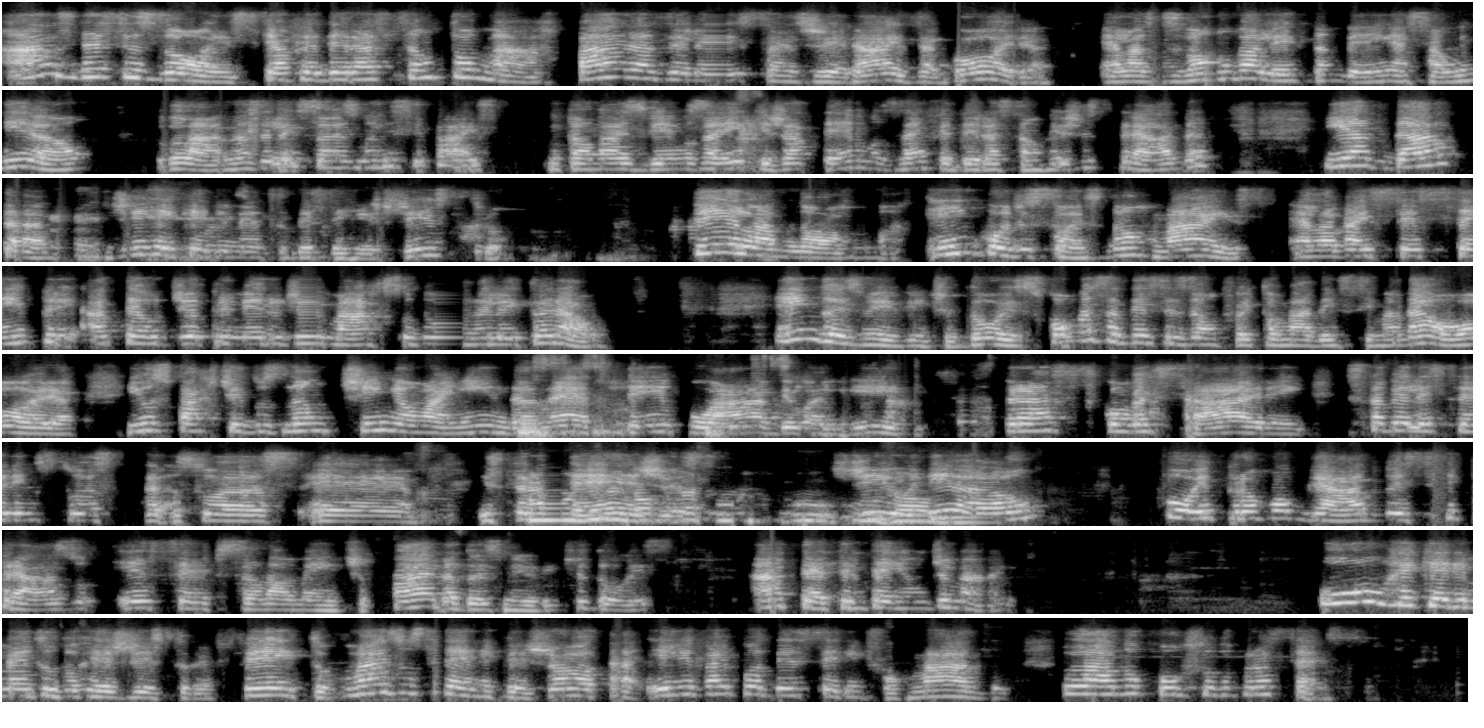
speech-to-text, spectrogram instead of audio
As decisões que a federação tomar para as eleições gerais agora, elas vão valer também essa união lá nas eleições municipais. Então, nós vimos aí que já temos né, federação registrada, e a data de requerimento desse registro, pela norma, em condições normais, ela vai ser sempre até o dia 1 de março do ano eleitoral. Em 2022, como essa decisão foi tomada em cima da hora e os partidos não tinham ainda né, tempo hábil ali para conversarem, estabelecerem suas, suas é, estratégias de união, foi prorrogado esse prazo excepcionalmente para 2022 até 31 de maio. O requerimento do registro é feito, mas o CNPJ ele vai poder ser informado lá no curso do processo.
